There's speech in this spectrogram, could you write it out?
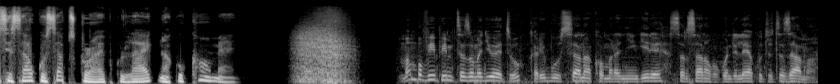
Usisahau kusubscribe, kulike na kucomment. Mambo vipi mtazamaji wetu, karibu sana kwa mara nyingine. Asante sana kwa kuendelea kututazama.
